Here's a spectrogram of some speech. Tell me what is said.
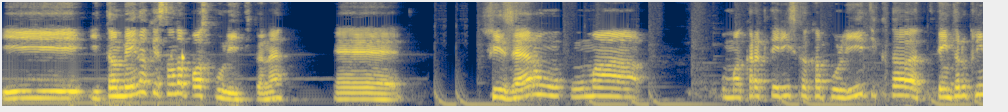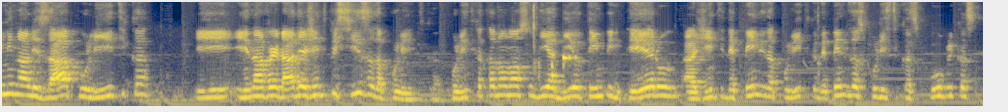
E, e também na questão da pós-política, né? É, fizeram uma, uma característica com a política, tentando criminalizar a política, e, e, na verdade a gente precisa da política. A política está no nosso dia a dia o tempo inteiro, a gente depende da política, depende das políticas públicas,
